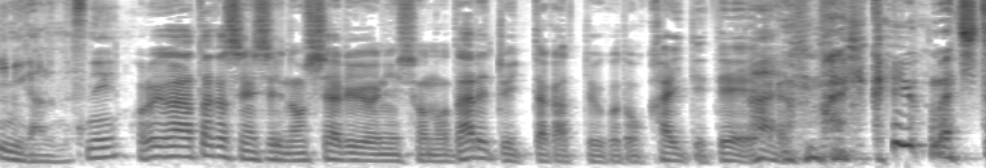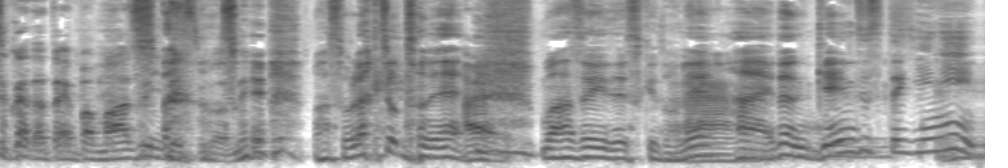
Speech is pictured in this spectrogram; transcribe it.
意味があるんですね。これが高先生のおっしゃるように、その誰と言ったかということを書いてて、はい、毎回同じとかだとやっぱまずいですもんね。まあそれはちょっとね、はい、まずいですけどね。はい。だから現実的に、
